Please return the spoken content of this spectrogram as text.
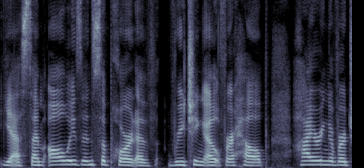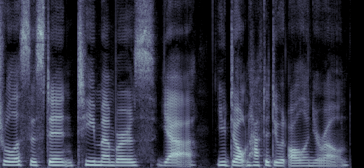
Yes, I'm always in support of reaching out for help, hiring a virtual assistant, team members. Yeah, you don't have to do it all on your own.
